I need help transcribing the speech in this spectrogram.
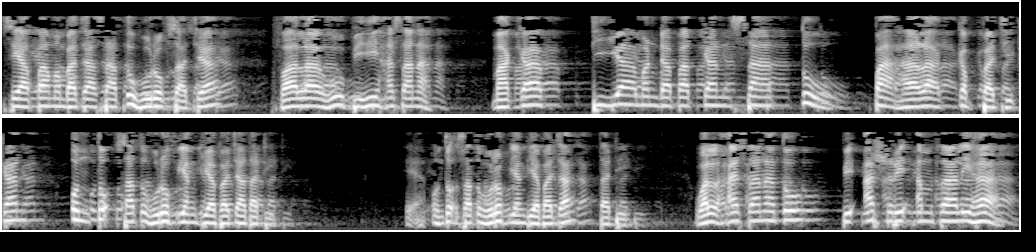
Siapa membaca satu huruf saja Falahu bihi hasanah. Maka dia mendapatkan satu pahala kebajikan Untuk satu huruf yang dia baca tadi. Ya, Untuk satu huruf yang dia baca tadi. Wal hasanatu bi asri amsalihah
